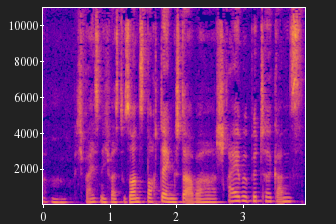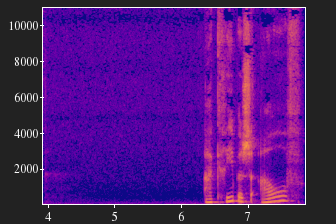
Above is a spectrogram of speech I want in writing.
Ähm, ich weiß nicht, was du sonst noch denkst, aber schreibe bitte ganz akribisch auf,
